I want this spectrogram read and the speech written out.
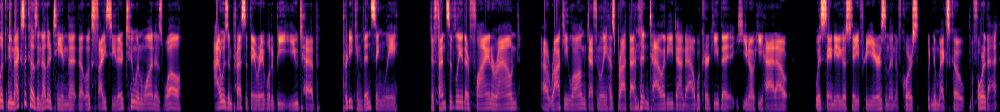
Look, New Mexico is another team that that looks feisty. They're two and one as well. I was impressed that they were able to beat UTEP pretty convincingly defensively, they're flying around. Uh, Rocky Long definitely has brought that mentality down to Albuquerque that you know he had out with San Diego State for years, and then of course with New Mexico before that.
